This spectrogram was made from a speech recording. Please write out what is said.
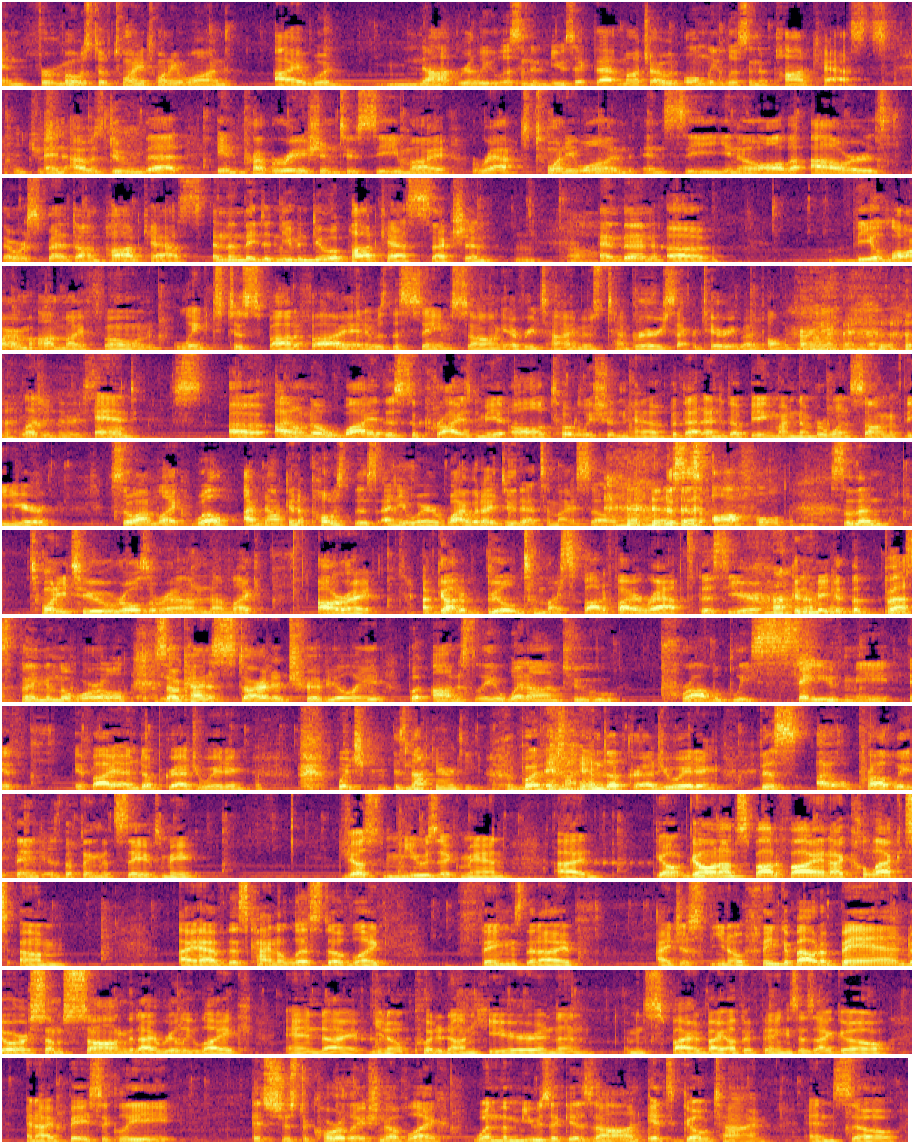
And for most of 2021, I would not really listen to music that much. I would only listen to podcasts. Interesting. And I was doing that in preparation to see my Wrapped 21 and see, you know, all the hours that were spent on podcasts. And then they didn't even do a podcast section. Oh. And then uh, the alarm on my phone linked to Spotify, and it was the same song every time. It was Temporary Secretary by Paul McCartney. Legendary song. and uh, I don't know why this surprised me at all. Totally shouldn't have, but that ended up being my number one song of the year. So I'm like, well, I'm not gonna post this anywhere. Why would I do that to myself? this is awful. So then 22 rolls around, and I'm like, all right. I've got to build to my Spotify Wrapped this year. I'm gonna make it the best thing in the world. So it kind of started trivially, but honestly, it went on to probably save me if if I end up graduating, which is not guaranteed. But if I end up graduating, this I will probably think is the thing that saves me. Just music, man. I go going on Spotify and I collect. Um, I have this kind of list of like things that I I just, you know, think about a band or some song that I really like and I, you know, put it on here and then I'm inspired by other things as I go. And I basically it's just a correlation of like when the music is on, it's go time. And so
